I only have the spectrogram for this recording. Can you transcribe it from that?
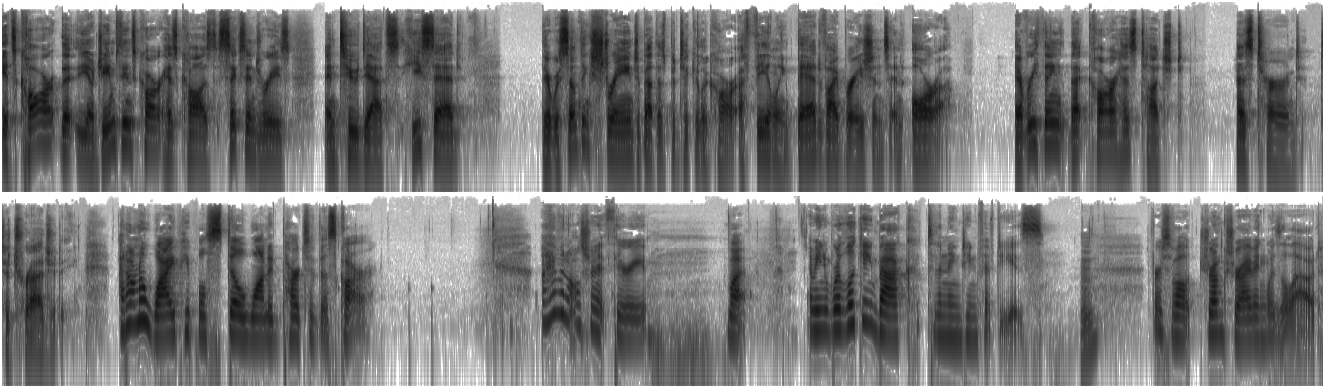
its car, the, you know, James Dean's car has caused six injuries and two deaths. He said there was something strange about this particular car, a feeling, bad vibrations, and aura. Everything that car has touched has turned to tragedy. I don't know why people still wanted parts of this car. I have an alternate theory. What? I mean, we're looking back to the 1950s. Hmm? First of all, drunk driving was allowed.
